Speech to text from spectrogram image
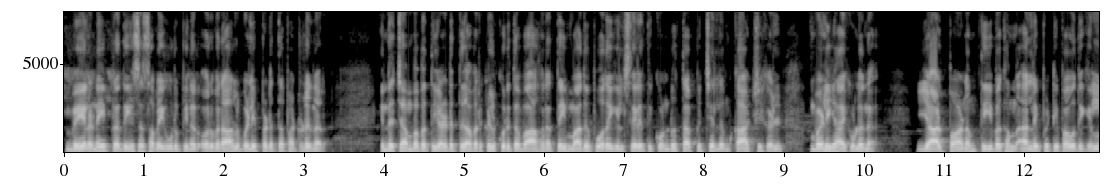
வேலனை பிரதேச சபை உறுப்பினர் ஒருவரால் வெளிப்படுத்தப்பட்டுள்ளனர். இந்த சம்பவத்தை அடுத்து அவர்கள் குறித்த வாகனத்தை மது போதையில் செலுத்திக் கொண்டு தப்பிச் செல்லும் காட்சிகள் வெளியாகியுள்ளன. யாழ்ப்பாணம் தீவகம் அல்லைப்பட்டி பகுதியில்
